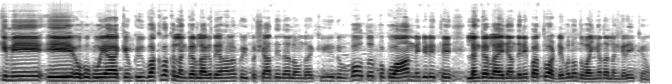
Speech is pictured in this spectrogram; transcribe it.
ਕਿਵੇਂ ਇਹ ਉਹ ਹੋਇਆ? ਕਿਉਂਕਿ ਵੱਖ-ਵੱਖ ਲੰਗਰ ਲੱਗਦੇ ਆ ਹਨਾ, ਕੋਈ ਪ੍ਰਸ਼ਾਦੇ ਦਾ ਲਾਉਂਦਾ, ਖੀਰ, ਬਹੁਤ ਪਕਵਾਨ ਨੇ ਜਿਹੜੇ ਇੱਥੇ ਲੰਗਰ ਲਾਏ ਜਾਂਦੇ ਨੇ, ਪਰ ਤੁਹਾਡੇ ਵੱਲੋਂ ਦਵਾਈਆਂ ਦਾ ਲੰਗਰ ਇਹ ਕਿਉਂ?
